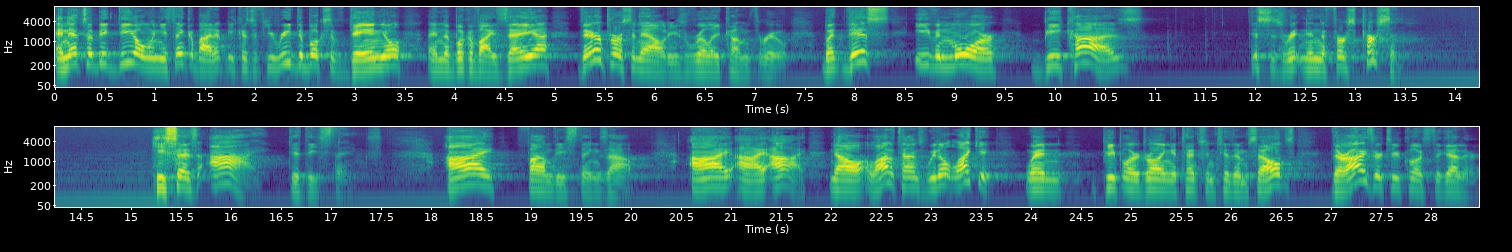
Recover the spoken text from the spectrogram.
And that's a big deal when you think about it because if you read the books of Daniel and the book of Isaiah, their personalities really come through. But this, even more, because this is written in the first person. He says, I did these things. I found these things out. I, I, I. Now, a lot of times we don't like it when people are drawing attention to themselves. Their eyes are too close together.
